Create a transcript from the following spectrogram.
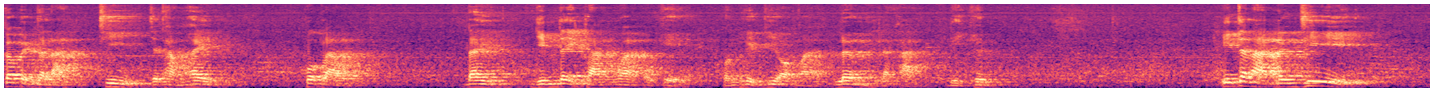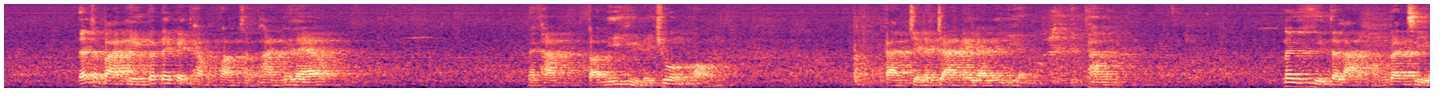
ก็เป็นตลาดที่จะทำให้พวกเราได้ยิ้มได้อีกครั้งว่าโอเค ผลผลิตที่ออกมาเริ่มมีราคาดีขึ้น อีกตลาดหนึ่งที่รัฐบาลเองก็ได้ไปทำความสัมพันธ์ไว้แล้วนะครับ ตอนนี้อยู่ในช่วงของการเจรจาในรายละเอียดอีกครั้งนั่นก็คือตลาดของรัสเซีย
